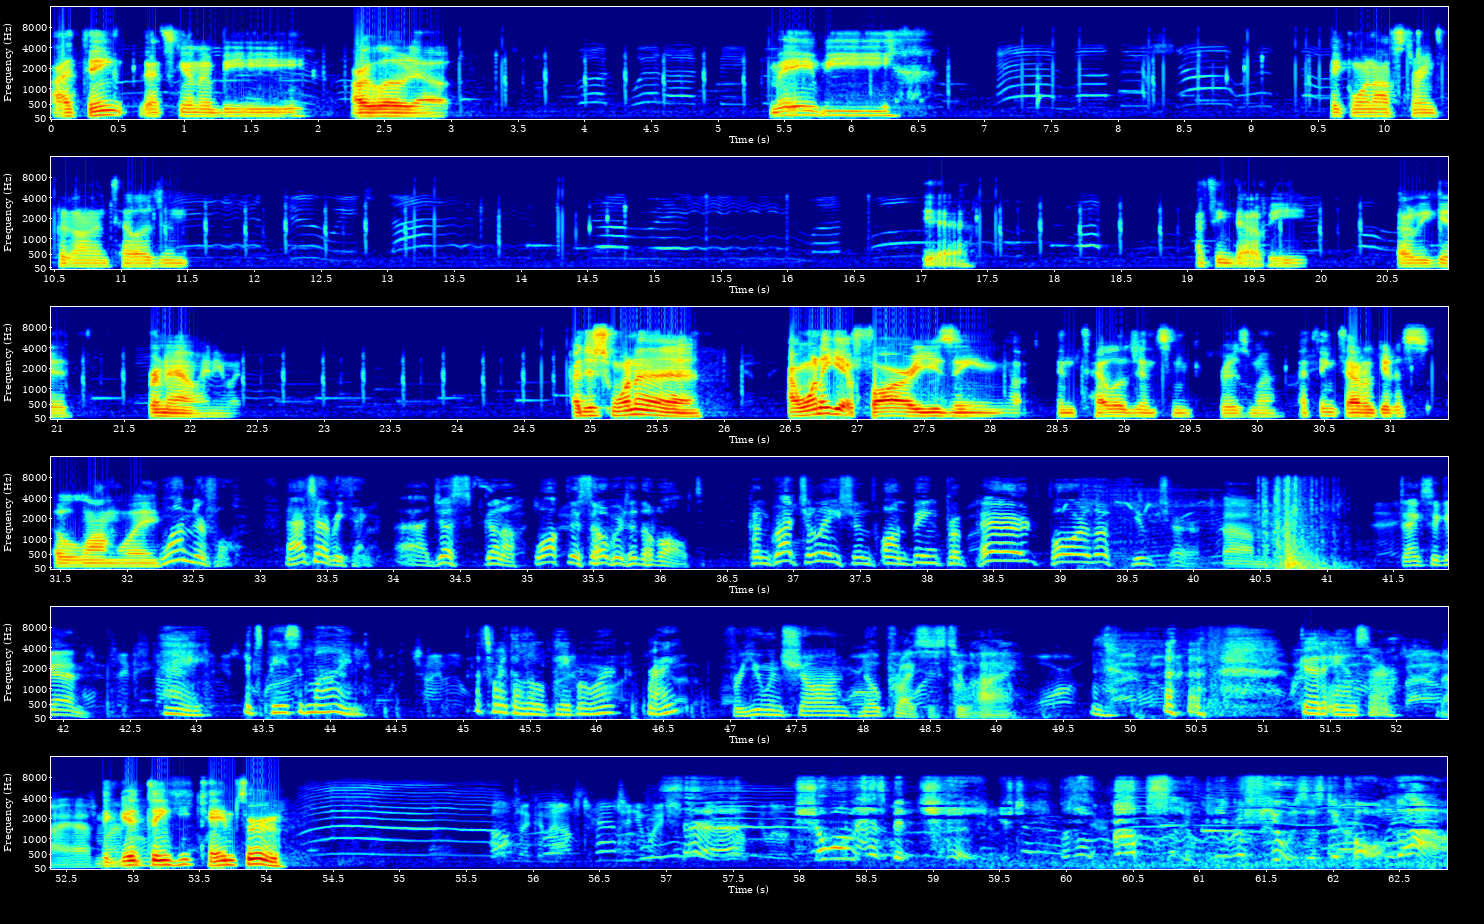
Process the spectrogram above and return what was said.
I think that's gonna be our loadout. Maybe take one off strength, put it on intelligent. Yeah. I think that'll be that'll be good. For now anyway. I just wanna I wanna get far using intelligence and charisma. I think that'll get us a long way. Wonderful. That's everything. Uh, just gonna walk this over to the vault. Congratulations on being prepared for the future. Um, thanks again. Hey, it's peace of mind. That's worth a little paperwork, right? For you and Sean, no price is too high. Good answer. I have A my good thing he came through. Sir, Sean has been changed, but he absolutely refuses to calm down.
